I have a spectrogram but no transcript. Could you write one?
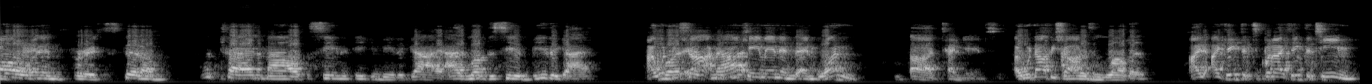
all in for Stidham. We're trying him out, seeing if he can be the guy. I'd love to see him be the guy. I wouldn't But be if shocked if, not- he came in and, and won uh, ten games. I would not be shocked. I would love it. I, I think that, but I think the team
